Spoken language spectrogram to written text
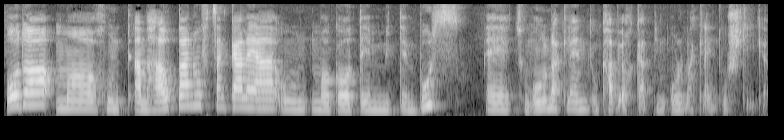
Oder man kommt am Hauptbahnhof St. Gallen an und man geht dann mit dem Bus äh, zum Olma-Gelände und kann wirklich gerade beim Olma-Gelände aussteigen.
